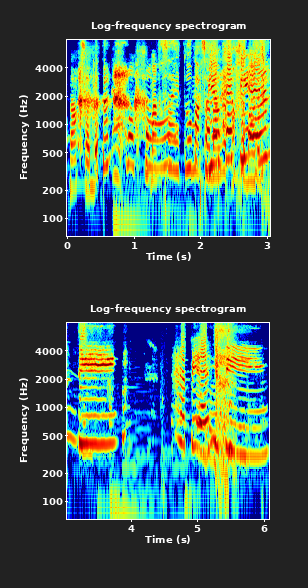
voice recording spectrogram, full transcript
Maksa bet maksa, Maksa itu, maksa biar banget, maksa happy banget. ending. Happy ending.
